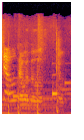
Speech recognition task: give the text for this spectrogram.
Chao. Chao a todos. Chao.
